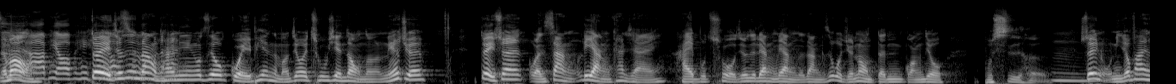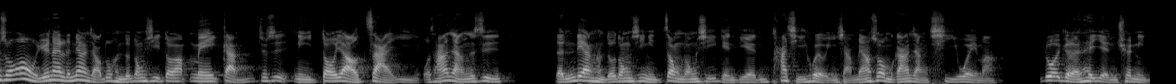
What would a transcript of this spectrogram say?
有没有？阿飘配对，就是那种台湾民间故事有鬼片什么就会出现这种东西，你会觉得对，虽然晚上亮看起来还不错，就是亮亮的这样，可是我觉得那种灯光就不适合。嗯，所以你就发现说，哦，原来能量角度很多东西都要没干，就是你都要在意。我常常讲就是能量很多东西，你这种东西一点点，它其实会有影响。比方说我们刚刚讲气味嘛。如果一个人黑眼圈，你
